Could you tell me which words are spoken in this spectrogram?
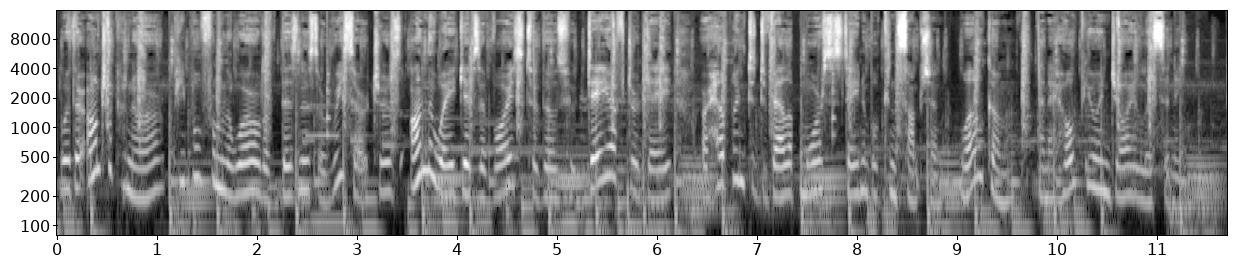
Whether entrepreneur, people from the world of business, or researchers, On the Way gives a voice to those who day after day are helping to develop more sustainable consumption. Welcome, and I hope you enjoy listening.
